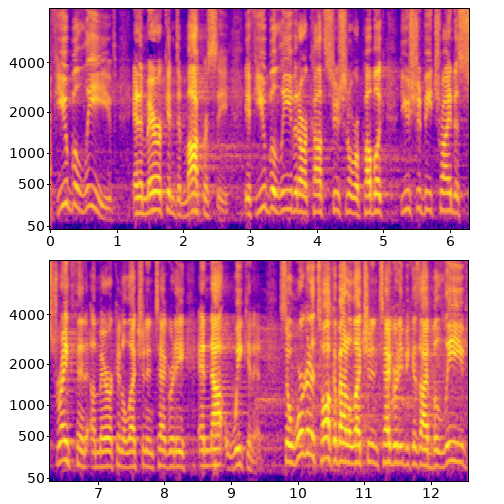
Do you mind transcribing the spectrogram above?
If you believe in American democracy, if you believe in our constitutional republic, you should be trying to strengthen American election integrity and not weaken it. So we're going to talk about election integrity because I believe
